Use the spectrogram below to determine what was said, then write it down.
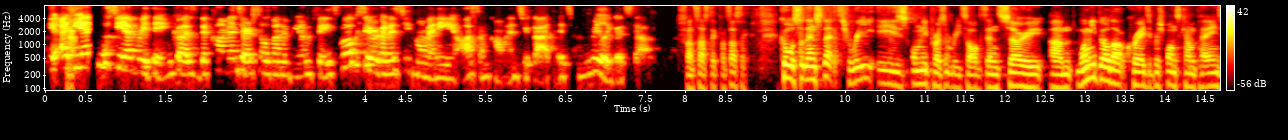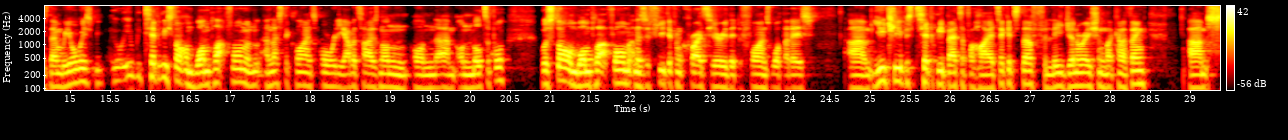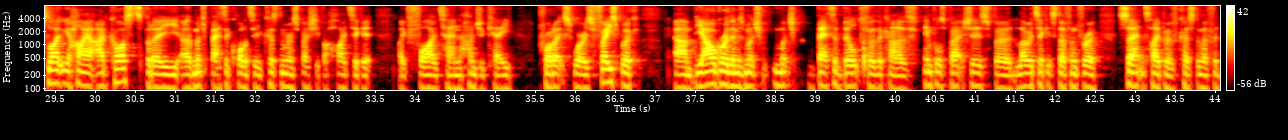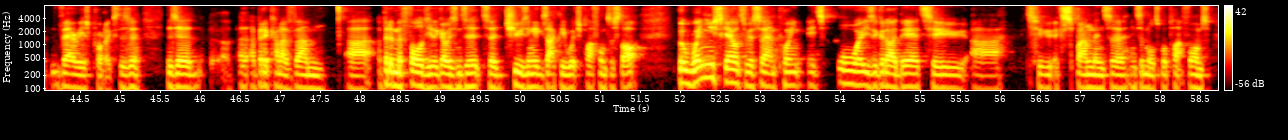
yeah, at the end, you'll see everything because the comments are still going to be on Facebook. So, you're going to see how many awesome comments you got. It's really good stuff. Fantastic, fantastic. Cool. So then step three is omnipresent retargeting. So um, when we build out creative response campaigns, then we always we, we typically start on one platform unless the client's already advertising on on um, on multiple. We'll start on one platform and there's a few different criteria that defines what that is. Um, YouTube is typically better for higher ticket stuff, for lead generation, that kind of thing. Um, slightly higher ad costs, but a, a, much better quality of customer, especially for high ticket, like 5, 10, 100K products. Whereas Facebook, um, the algorithm is much much better built for the kind of impulse purchases for lower ticket stuff and for a certain type of customer for various products. There's a there's a a, a bit of kind of um, uh, a bit of mythology that goes into to choosing exactly which platform to start. But when you scale to a certain point, it's always a good idea to uh, to expand into into multiple platforms.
